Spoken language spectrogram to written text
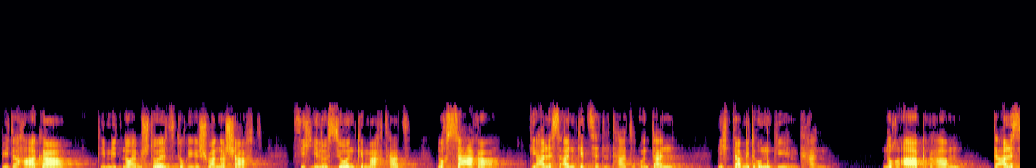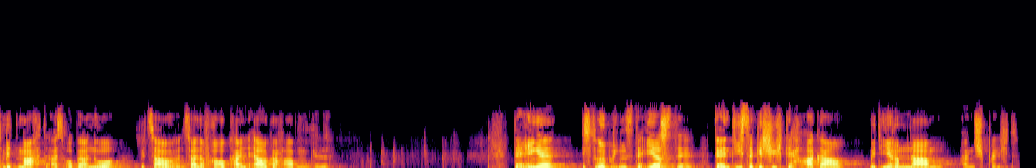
Weder Hagar, die mit neuem Stolz durch ihre Schwangerschaft sich Illusion gemacht hat, noch Sarah, die alles angezettelt hat und dann nicht damit umgehen kann noch Abraham, der alles mitmacht, als ob er nur mit seiner Frau keinen Ärger haben will. Der Engel ist übrigens der Erste, der in dieser Geschichte Hagar mit ihrem Namen anspricht.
